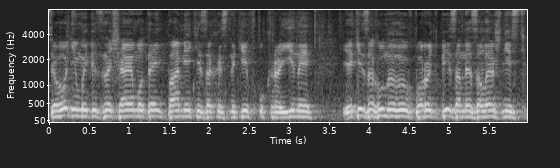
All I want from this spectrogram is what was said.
Сьогодні ми відзначаємо День пам'яті захисників України, які загинули в боротьбі за незалежність,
